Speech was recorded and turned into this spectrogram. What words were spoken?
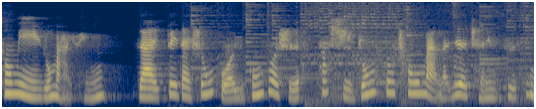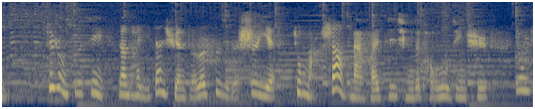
聪明如马云，在对待生活与工作时，他始终都充满了热忱与自信。这种自信让他一旦选择了自己的事业，就马上满怀激情地投入进去，用热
